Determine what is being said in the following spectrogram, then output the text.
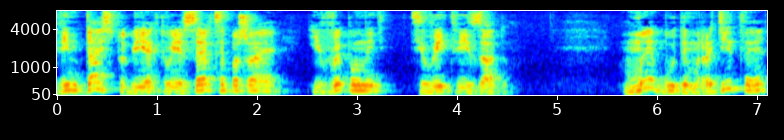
Він дасть тобі, як твоє серце бажає, і виповнить цілий твій задум. Ми будемо радіти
